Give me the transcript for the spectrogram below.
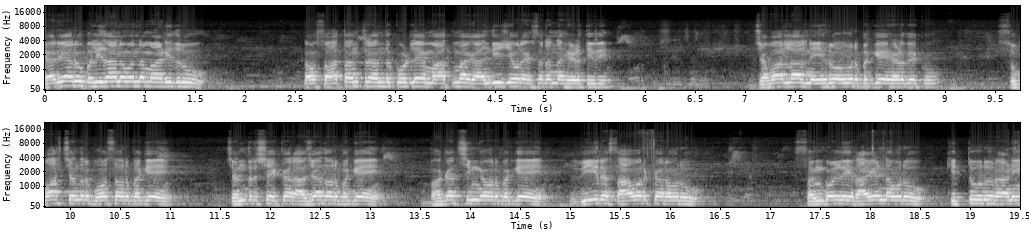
ಯಾರ್ಯಾರು ಬಲಿದಾನವನ್ನು ಮಾಡಿದರು, ನಾವು ಸ್ವಾತಂತ್ರ್ಯ ಅಂದ ಕೂಡಲೇ ಮಹಾತ್ಮ ಗಾಂಧೀಜಿಯವರ ಹೆಸರನ್ನು ಹೇಳ್ತೀವಿ. ಜವಾಹರ್ಲಾಲ್ ನೆಹರು ಅವರ ಬಗ್ಗೆ ಹೇಳಬೇಕು ಸುಭಾಷ್ ಚಂದ್ರ ಬೋಸ್ ಅವ್ರ ಬಗ್ಗೆ ಚಂದ್ರಶೇಖರ್ ಆಜಾದ್ ಅವ್ರ ಬಗ್ಗೆ, ಭಗತ್ ಸಿಂಗ್ ಅವ್ರ ಬಗ್ಗೆ, ವೀರ ಸಾವರ್ಕರ್ ಅವರು, ಸಂಗೊಳ್ಳಿ ರಾಯಣ್ಣವರು ಕಿತ್ತೂರು ರಾಣಿ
